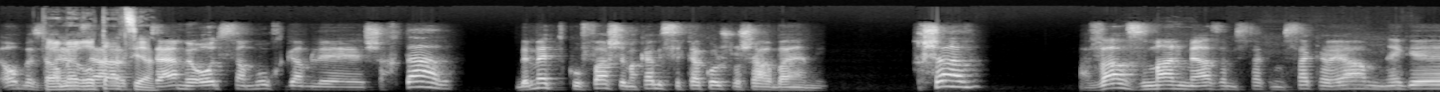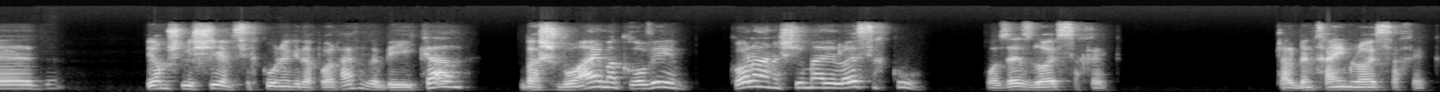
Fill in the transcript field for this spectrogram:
עומס. אתה אומר רוטציה. זה היה מאוד סמוך גם לשכתר, באמת תקופה שמכבי שיחקה כל שלושה ארבעה ימים. עכשיו, עבר זמן מאז המשחק, המשחק היה נגד, יום שלישי הם שיחקו נגד הפועל חיפה, ובעיקר בשבועיים הקרובים, כל האנשים האלה לא ישחקו. חוזז לא ישחק, טל בן חיים לא ישחק,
